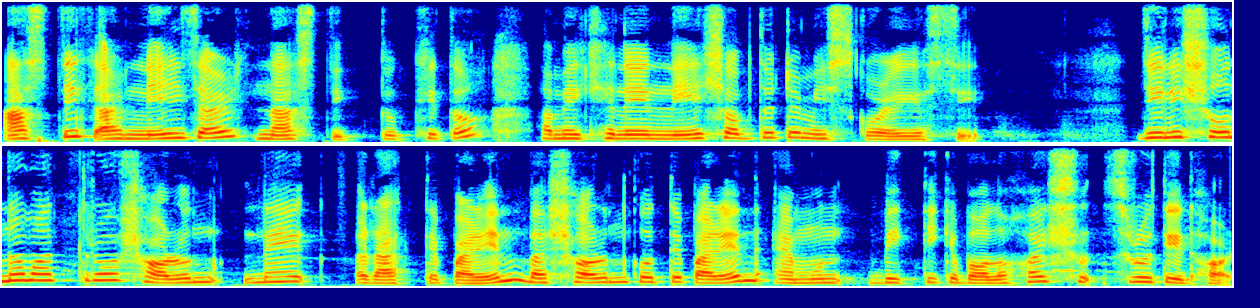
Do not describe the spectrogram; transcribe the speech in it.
আস্তিক আর নেই যার নাস্তিক। দুঃখিত, আমি এখানে নে শব্দটা মিস করে গেছি। যিনি শোনা মাত্র স্মরণে রাখতে পারেন বা স্মরণ করতে পারেন এমন ব্যক্তিকে বলা হয় শ্রুতিধর।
